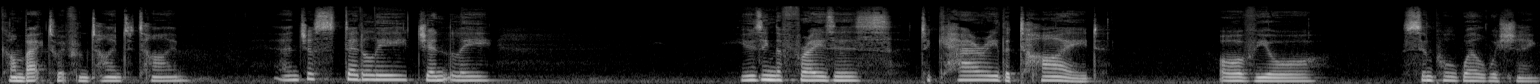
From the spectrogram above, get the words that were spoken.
Come back to it from time to time. And just steadily, gently, using the phrases to carry the tide of your simple well wishing.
